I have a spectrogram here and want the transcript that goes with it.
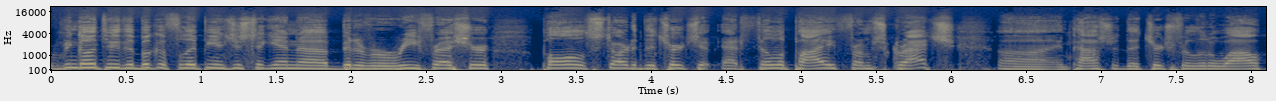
We've been going through the book of Philippians, just again, a bit of a refresher. Paul started the church at, Philippi from scratch uh, and pastored the church for a little while,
